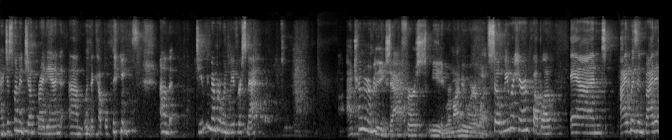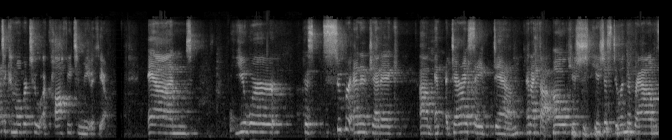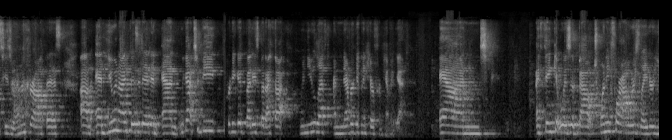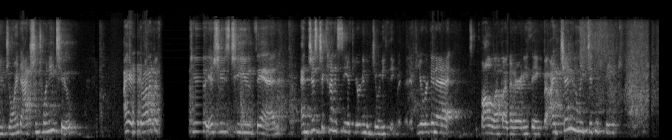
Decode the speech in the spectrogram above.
I just want to jump right in um, with a couple things. Um, do you remember when we first met? I'm trying to remember the exact first meeting. Remind me where it was. So we were here in Pueblo, and I was invited to come over to a coffee to meet with you. And you were this super energetic, um, and dare I say, Dem. And I thought, oh, he's, he's just doing the rounds, he's running for office. Um, and you and I visited, and, and we got to be pretty good buddies, but I thought, when you left, I'm never going to hear from him again. And I think it was about 24 hours later, you joined Action 22 I had brought up a few issues to you then, and just to kind of see if you were going to do anything with it, if you were going to follow up on it or anything. But I genuinely didn't think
